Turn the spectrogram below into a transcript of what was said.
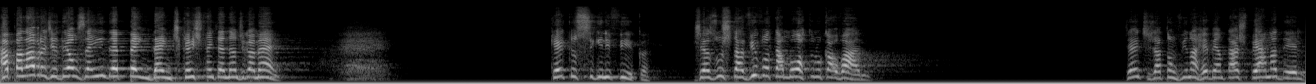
A palavra de Deus é independente. Quem está entendendo, diga amém. O que, que isso significa? Jesus está vivo ou está morto no Calvário? Gente, já estão vindo arrebentar as pernas dele.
